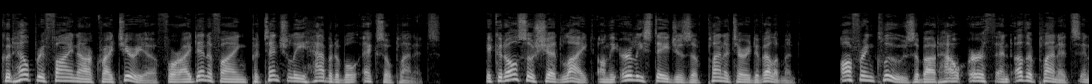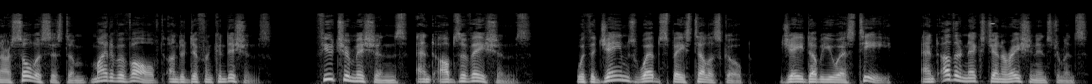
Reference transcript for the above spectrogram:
could help refine our criteria for identifying potentially habitable exoplanets. It could also shed light on the early stages of planetary development, offering clues about how Earth and other planets in our solar system might have evolved under different conditions. Future missions and observations. With the James Webb Space Telescope, JWST, and other next-generation instruments,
